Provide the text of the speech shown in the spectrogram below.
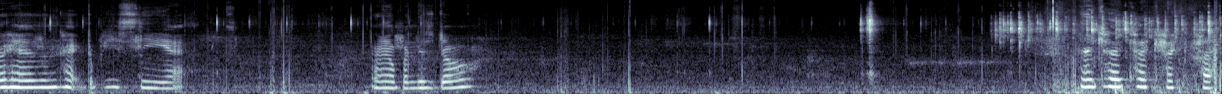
Okay, I haven't hacked the PC yet. I open this door. Hack, hack, hack, hack.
